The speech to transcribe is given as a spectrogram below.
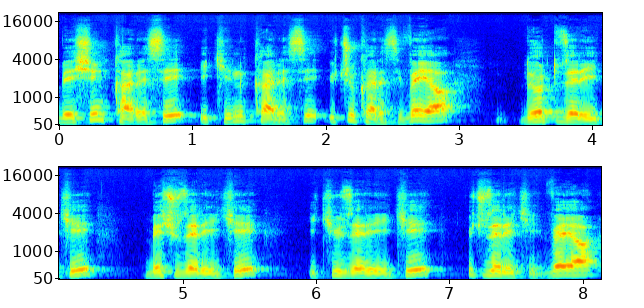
5'in karesi, 2'nin karesi, 3'ün karesi veya 4 üzeri 2, 5 üzeri 2, 2 üzeri 2, 3 üzeri 2 veya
